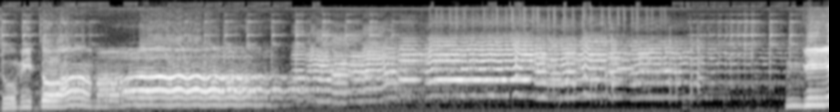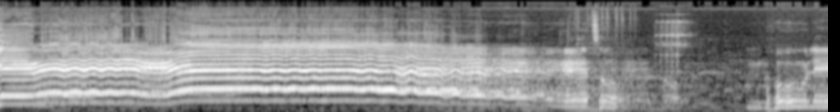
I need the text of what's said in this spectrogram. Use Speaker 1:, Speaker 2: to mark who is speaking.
Speaker 1: তুমি তো আমার। গিয়ে ভুলে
